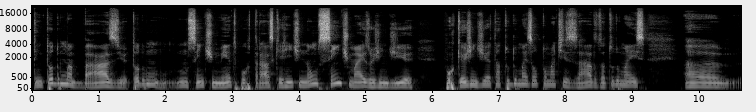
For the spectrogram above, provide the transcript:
tem toda uma base, todo um, um sentimento por trás que a gente não sente mais hoje em dia, porque hoje em dia está tudo mais automatizado, está tudo mais uh,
